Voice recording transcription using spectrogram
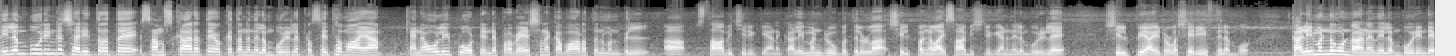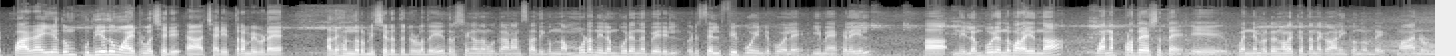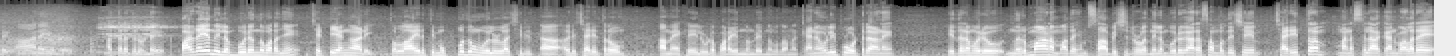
നിലമ്പൂരിന്റെ ചരിത്രത്തെ സംസ്കാരത്തെ ഒക്കെ തന്നെ നിലമ്പൂരിലെ പ്രസിദ്ധമായ കനോലി പ്ലോട്ടിന്റെ പ്രവേശന കവാടത്തിന് മുൻപിൽ സ്ഥാപിച്ചിരിക്കുകയാണ്. കളിമൺ രൂപത്തിലുള്ള ശില്പങ്ങളായി സ്ഥാപിച്ചിരിക്കുകയാണ് നിലമ്പൂരിലെ ശില്പിയായിട്ടുള്ള ഷെരീഫ് നിലമ്പൂർ. കളിമണ്ണ് കൊണ്ടാണ് നിലമ്പൂരിന്റെ പഴയതും പുതിയതുമായിട്ടുള്ള ചരി ചരിത്രം ഇവിടെ അദ്ദേഹം നിർമ്മിച്ചെടുത്തിട്ടുള്ളത്. ഈ ദൃശ്യങ്ങൾ നമുക്ക് കാണാൻ സാധിക്കും. നമ്മുടെ നിലമ്പൂർ എന്ന പേരിൽ ഒരു സെൽഫി പോയിന്റ് പോലെ ഈ മേഖലയിൽ നിലമ്പൂർ എന്ന് പറയുന്ന വനപ്രദേശത്തെ ഈ വന്യമൃഗങ്ങളൊക്കെ തന്നെ കാണിക്കുന്നുണ്ട്. മാനുണ്ട് ആനയുണ്ട് അത്തരത്തിലുണ്ട്. പഴയ നിലമ്പൂർ എന്ന് പറഞ്ഞ് ചെട്ടിയങ്ങാടി തൊള്ളായിരത്തി മുപ്പത് മുതലുള്ള ഒരു ചരിത്രവും ആ മേഖലയിലൂടെ പറയുന്നുണ്ട് എന്നുള്ളതാണ്. കനോളി പ്ലോട്ടിലാണ് ഇത്തരമൊരു നിർമ്മാണം അദ്ദേഹം സ്ഥാപിച്ചിട്ടുള്ളത്. നിലമ്പൂരുകാരെ സംബന്ധിച്ച് ചരിത്രം മനസ്സിലാക്കാൻ വളരെ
